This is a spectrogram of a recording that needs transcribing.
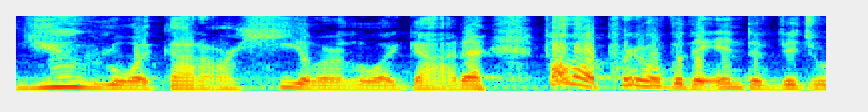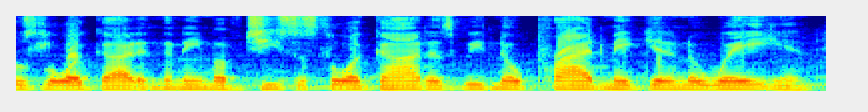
you, Lord God, are healer, Lord God. Uh, Father, I pray over the individuals, Lord God, in the name of Jesus, Lord God, as we know pride may get in the way and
